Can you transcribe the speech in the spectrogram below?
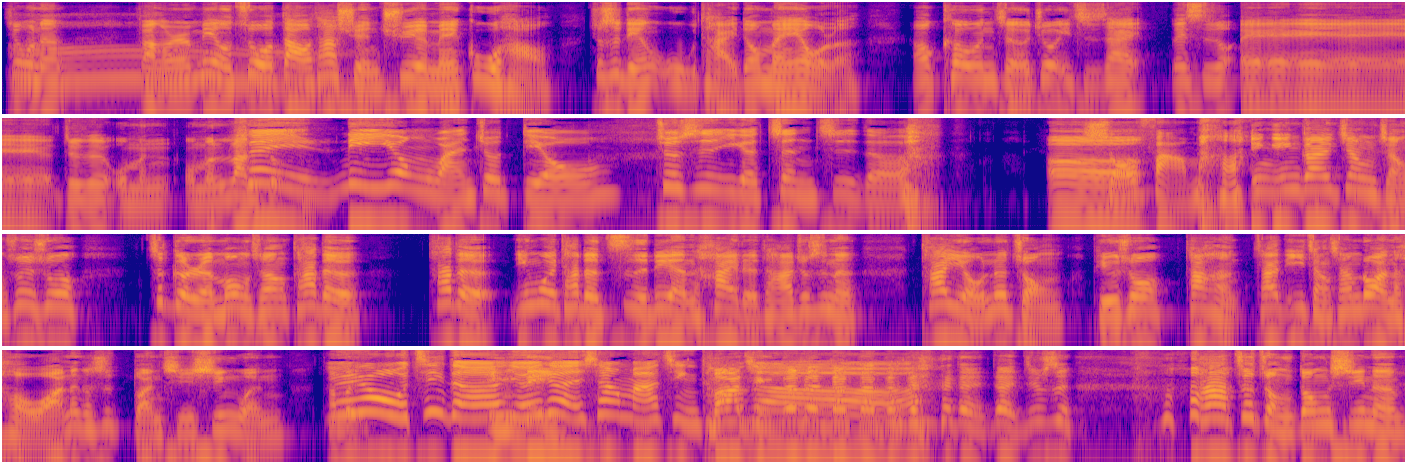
结果呢，哦反而没有做到，他选区也没顾好，就是连舞台都没有了。然后柯文哲就一直在类似说，哎哎哎哎哎哎，就是我们我们烂就所以利用完就丢，就是一个政治的 呃手法嘛。应应该这样讲。所以说，这个人某种程度上，他的他的，因为他的自恋害了他，就是呢，他有那种，比如说他很他一场上乱吼啊，那个是短期新闻，他被有有，我记得有一个很像马景涛，马景，对对对对对对对对，就是他这种东西呢，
